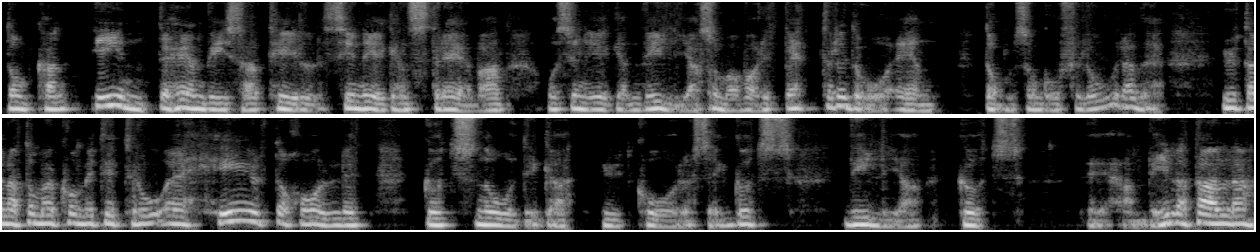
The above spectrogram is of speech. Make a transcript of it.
de kan inte hänvisa till sin egen strävan och sin egen vilja som har varit bättre då än de som går förlorade. Utan att de har kommit till tro är helt och hållet Guds nådiga utkårelse, Guds vilja, Guds... Eh, han vill att alla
